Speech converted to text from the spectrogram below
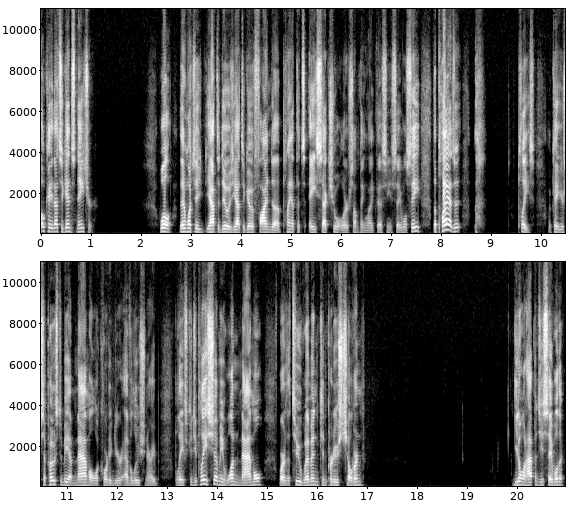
okay, that's against nature. Well, then what you, have to do is you have to go find a plant that's asexual or something like this, and you say, well, see, the plants. please, okay, you're supposed to be a mammal according to your evolutionary beliefs. Could you please show me one mammal where the two women can produce children? You know what happens? You say, well, there,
